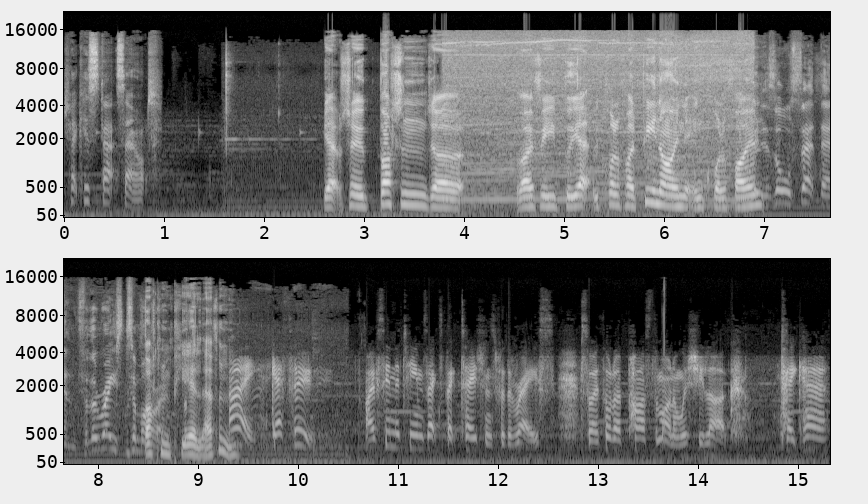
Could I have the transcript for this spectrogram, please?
Check his stats out. Yep, so Button's uh, rivalry, but yeah, we qualified P9 in qualifying. It is all set then for the race tomorrow. Button P11. Hi, guess who? I've seen the team's expectations for the race, so I thought I'd pass them on and wish you luck. Take care.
